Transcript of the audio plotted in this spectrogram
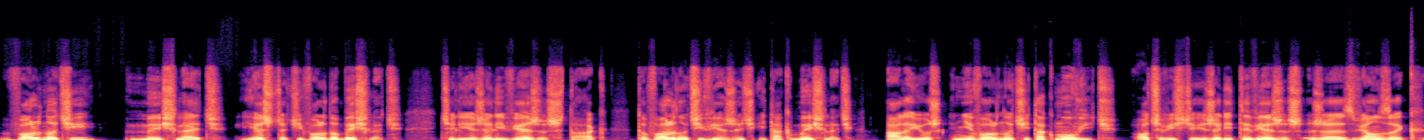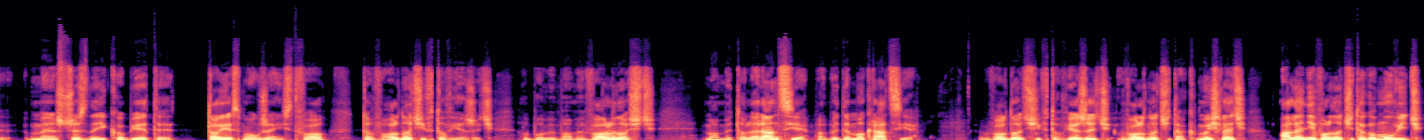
wolno ci myśleć, jeszcze ci wolno myśleć. Czyli jeżeli wierzysz tak, to wolno ci wierzyć i tak myśleć, ale już nie wolno ci tak mówić. Oczywiście, jeżeli ty wierzysz, że związek mężczyzny i kobiety to jest małżeństwo, to wolno ci w to wierzyć, bo my mamy wolność, mamy tolerancję, mamy demokrację. Wolno ci w to wierzyć, wolno ci tak myśleć, ale nie wolno ci tego mówić.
